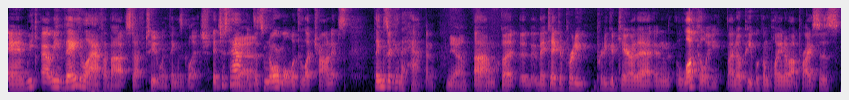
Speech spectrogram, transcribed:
And we, I mean, they laugh about stuff too when things glitch. It just happens. Yeah. It's normal with electronics. Things are gonna happen. Yeah. Um, but they take a pretty pretty good care of that, and luckily, I know people complain about prices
